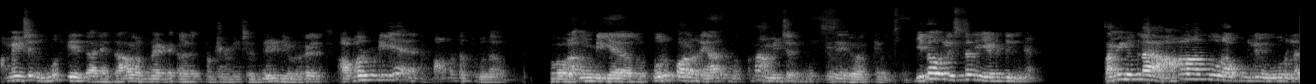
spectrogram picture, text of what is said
அமைச்சர் மூர்த்தி இருக்காரு திராவிட முன்னேற்ற கழகத்தினுடைய அமைச்சர் நீதி அவர்கள். அவருடைய மாவட்டத்துக்குள்ள. அதனுடைய ஒரு பொறுப்பாளர் யாருன்னு அமைச்சர் மூர்த்தி இன்னொரு லிஸ்ட நீங்க எடுத்துக்கங்க. சமீபத்துல ஆலாத்தூர் அப்படிங்கிற ஊர்ல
